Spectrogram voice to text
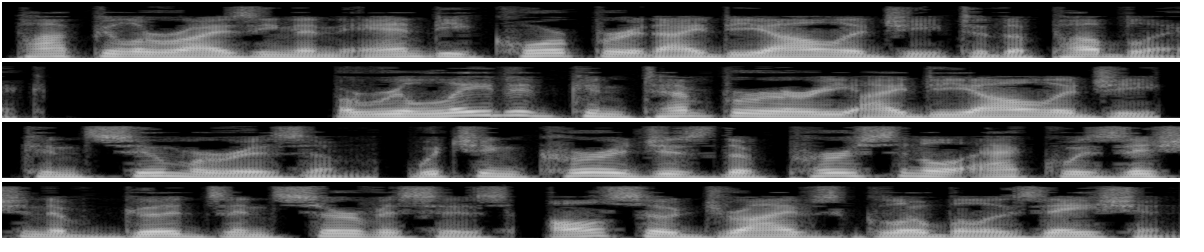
popularizing an anti-corporate ideology to the public. A related contemporary ideology, consumerism, which encourages the personal acquisition of goods and services, also drives globalization.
